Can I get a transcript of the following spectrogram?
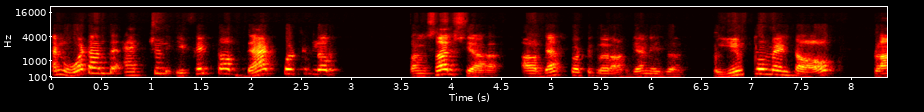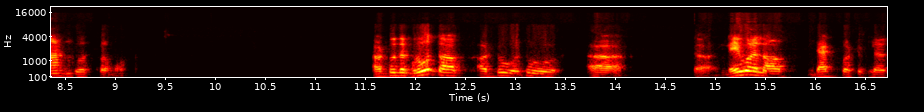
And what are the actual effect of that particular consortia or that particular organism improvement of plant growth promoter? Or to the growth of, or to, to uh, the level of that particular,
